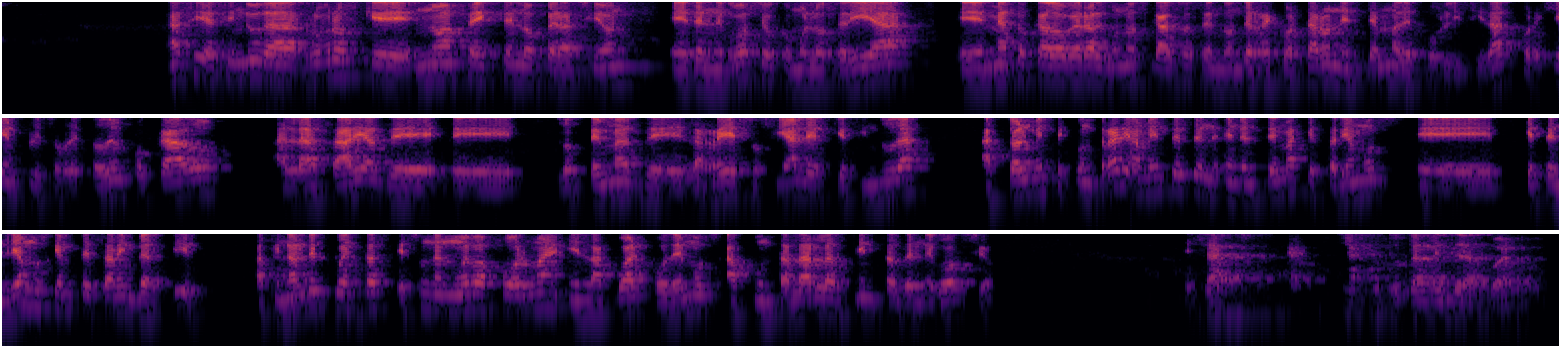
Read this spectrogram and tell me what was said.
Así es, sin duda, rubros que no afecten la operación eh, del negocio, como lo sería, eh, me ha tocado ver algunos casos en donde recortaron el tema de publicidad, por ejemplo, y sobre todo enfocado a las áreas de, los temas de las redes sociales, que sin duda actualmente, contrariamente, es en, el tema que estaríamos, eh, que tendríamos que empezar a invertir. A final de cuentas, es una nueva forma en la cual podemos apuntalar las ventas del negocio. Exacto, totalmente de acuerdo.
